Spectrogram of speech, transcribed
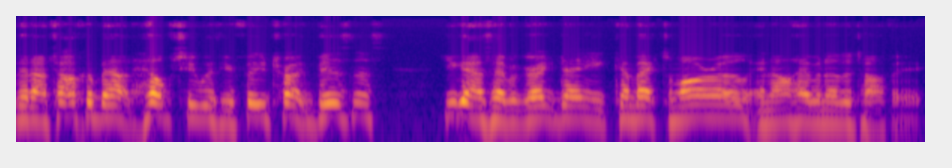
that I talk about helps you with your food truck business. You guys have a great day. Come back tomorrow and I'll have another topic.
